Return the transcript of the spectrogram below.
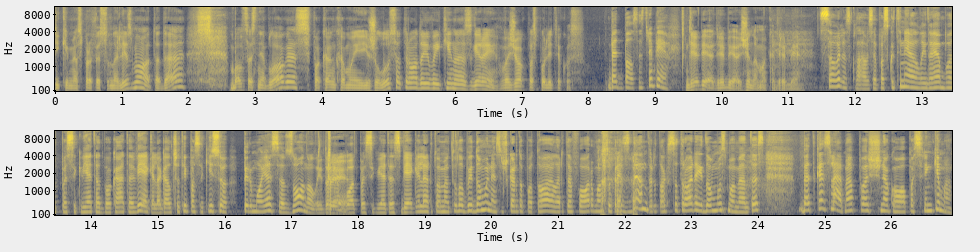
tikimės profesionalizmo o tada balsas neblogas pakankamai įžūlus atrodo vaikinas gerai važiuok pas politikus. Bet balsas drebėjo. Drebėjo drebėjo žinoma kad drebėjo saulius klausia paskutinėje laidoje buvot pasikvietę advokatą vėgėlę. Gal čia taip pasakysiu pirmoje sezono laidoje buvot pasikvietęs vėgėlę ir tuo metu labai įdomu nes iš karto po to lrt forumas su prezidentu ir toks atrodė įdomus momentas. Bet kas lemia pašnekovo pasirinkimą?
